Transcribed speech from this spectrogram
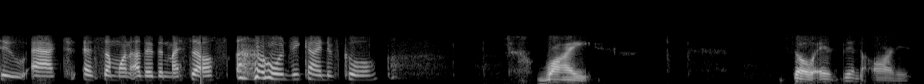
to act as someone other than myself would be kind of cool. Right. So, as being an artist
